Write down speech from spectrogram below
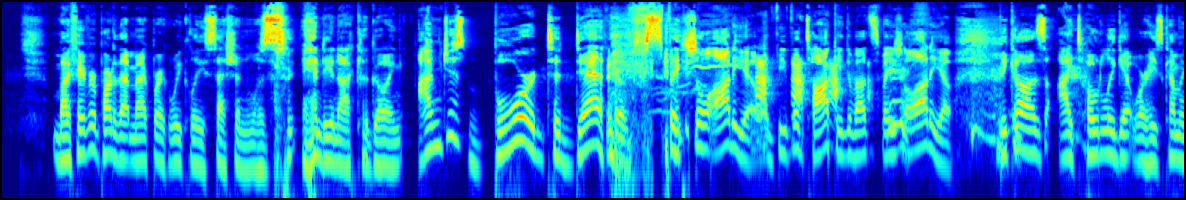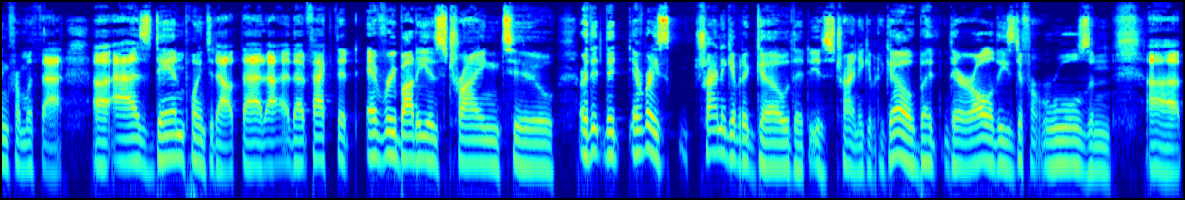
My favorite part of that MacBreak Weekly session was Andy Ihnatko going, I'm just bored to death of spatial audio and people talking about spatial audio because I totally get where he's coming from with that. Uh, as Dan pointed out, that, uh, that fact that everybody is trying to, or that, that everybody's trying to give it a go that is trying to give it a go, but there are all of these different rules and, uh,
